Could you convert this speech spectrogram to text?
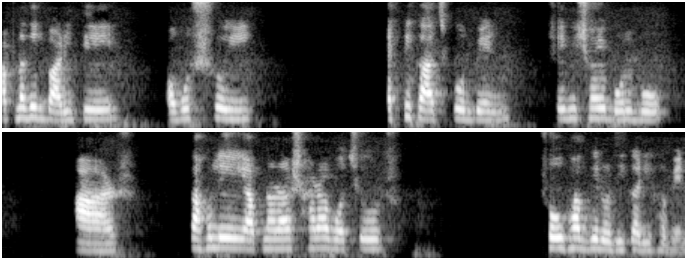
আপনাদের বাড়িতে অবশ্যই একটি কাজ করবেন, সে বিষয়ে বলব। আর তাহলে আপনারা সারা বছর সৌভাগ্যের অধিকারী হবেন।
